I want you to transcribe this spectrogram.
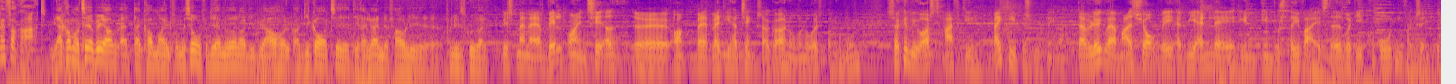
referat. Jeg kommer til at bede om, at der kommer information for de her møder, når de bliver afholdt, og de går til de relevante faglige øh, politiske udvalg. Hvis man er velorienteret øh, om, hvad, hvad de har tænkt sig at gøre, Novo Nordisk og kommunen, så kan vi jo også træffe de rigtige beslutninger. Der vil jo ikke være meget sjovt ved, at vi anlagde en industrivej et sted, hvor de ikke kunne bruge den, for eksempel.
